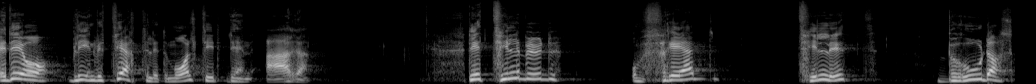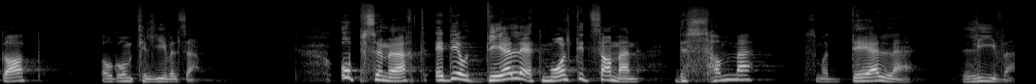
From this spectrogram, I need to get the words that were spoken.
er det å bli invitert til et måltid det er en ære. Det er et tilbud om fred, tillit, broderskap og om tilgivelse. Oppsummert er det å dele et måltid sammen det samme som å dele livet.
